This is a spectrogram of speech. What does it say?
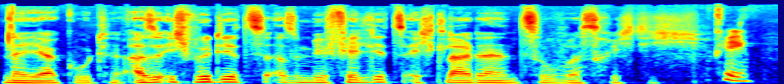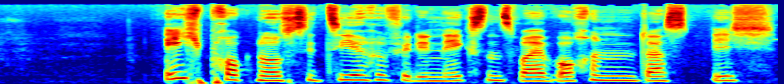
naja, gut. Also ich würde jetzt, also mir fällt jetzt echt leider nicht so was richtig. Okay. Ich prognostiziere für die nächsten zwei Wochen, dass ich,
